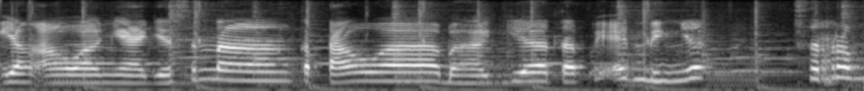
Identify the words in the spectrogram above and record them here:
yang awalnya aja senang, ketawa, bahagia, tapi endingnya serem.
